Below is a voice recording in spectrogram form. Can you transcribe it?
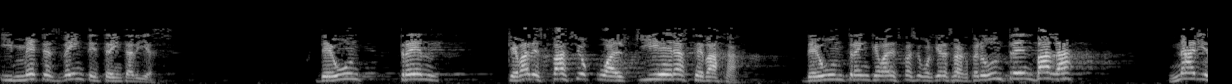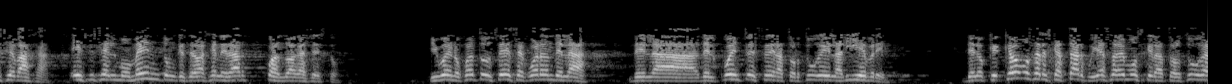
y metes 20 en 30 días. De un tren que va despacio, cualquiera se baja. De un tren que va despacio, cualquiera se baja. Pero un tren bala, nadie se baja. Ese es el momento en que se va a generar cuando hagas esto. Y bueno, ¿cuántos de ustedes se acuerdan de la, de la, del cuento este de la tortuga y la liebre? De lo que ¿qué vamos a rescatar, pues ya sabemos que la tortuga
